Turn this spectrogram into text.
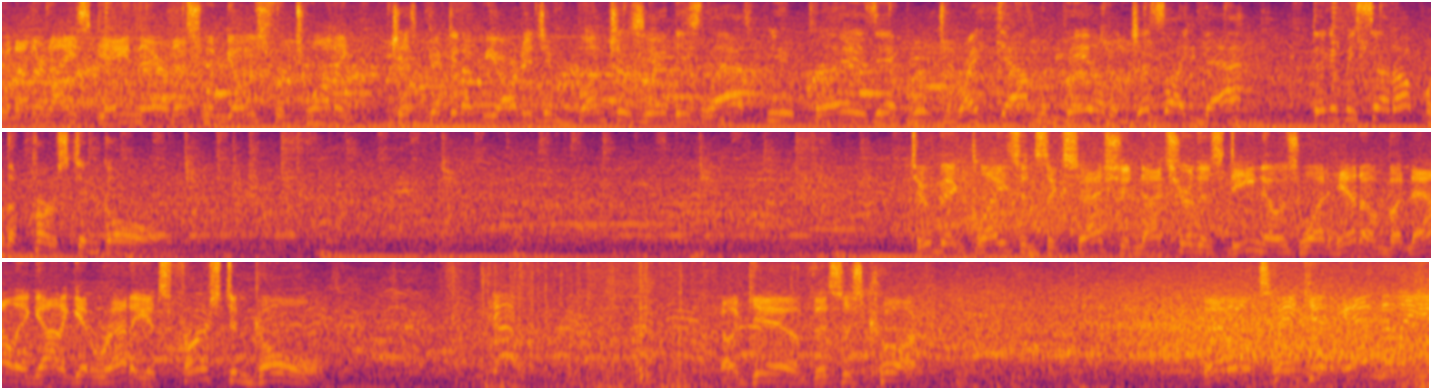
Another nice gain there. This one goes for 20. Just picking up yardage in bunches here these last few plays. it moves right down the field, and just like that, they're going to be set up with a first and goal. Two big plays in succession. Not sure this D knows what hit him, but now they got to get ready. It's first and goal. A give. This is Cook. And he'll take it into the.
